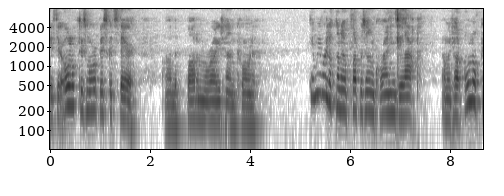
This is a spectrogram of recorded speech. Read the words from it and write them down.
is there oh look there's more biscuits there on the bottom right hand corner. Then we were looking at what was on granny's lap and we thought oh look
